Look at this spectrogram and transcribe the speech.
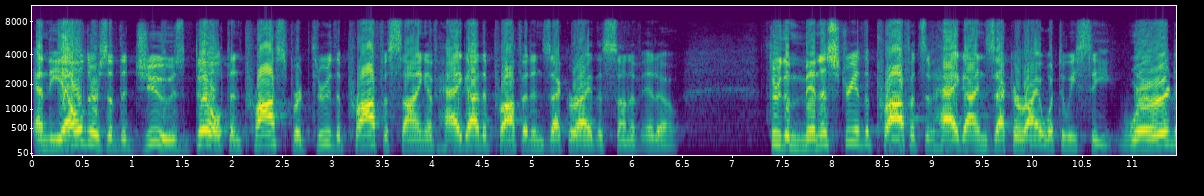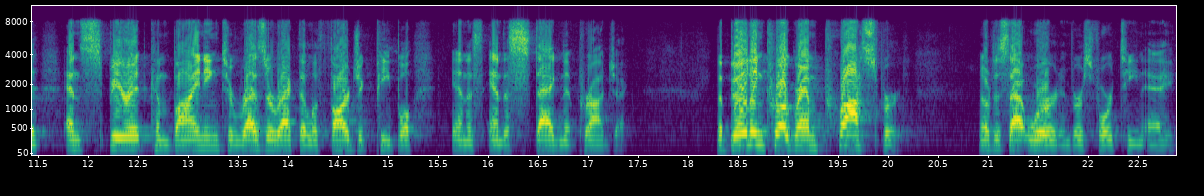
And the elders of the Jews built and prospered through the prophesying of Haggai the prophet and Zechariah the son of Iddo. Through the ministry of the prophets of Haggai and Zechariah, what do we see? Word and spirit combining to resurrect a lethargic people and a, and a stagnant project. The building program prospered. Notice that word in verse 14a.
